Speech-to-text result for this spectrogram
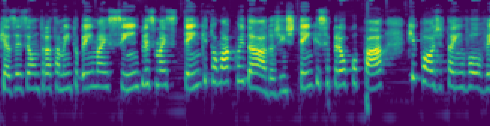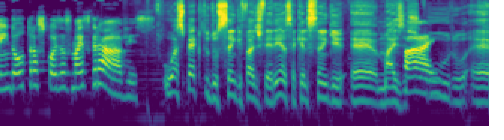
que às vezes é um tratamento bem mais simples, mas tem que tomar cuidado, a gente tem que se preocupar que pode estar envolvendo outras coisas mais graves. O aspecto do sangue faz diferença? Aquele sangue é mais Vai. escuro? É,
